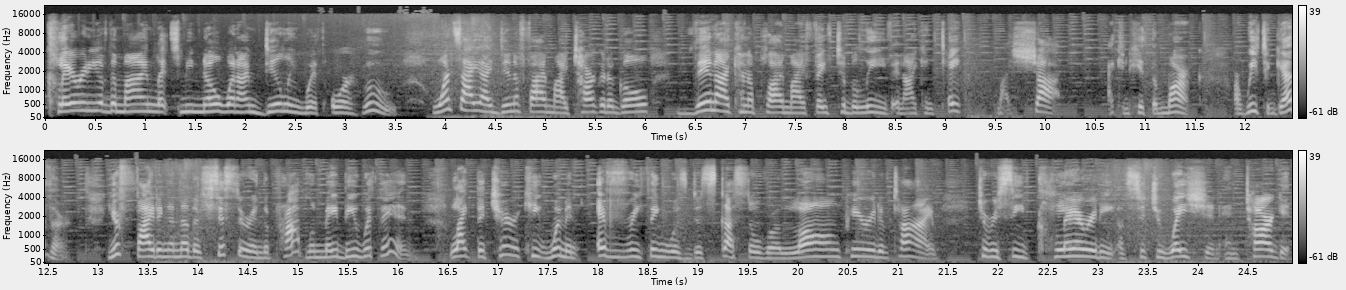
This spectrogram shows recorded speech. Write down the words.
Clarity of the mind lets me know what I'm dealing with or who. Once I identify my target or goal, then I can apply my faith to believe and I can take my shot. I can hit the mark. Are we together? You're fighting another sister, and the problem may be within. Like the Cherokee women, everything was discussed over a long period of time to receive clarity of situation and target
